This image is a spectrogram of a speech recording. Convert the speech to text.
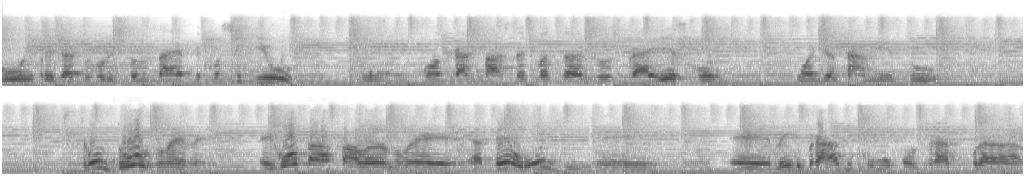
o empresário do Rolling Stones na época conseguiu um contrato bastante vantajoso para eles, com um adiantamento estrondoso, né, velho? É igual eu tava falando, é, até hoje, é, é, lembrado como um contrato pra,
